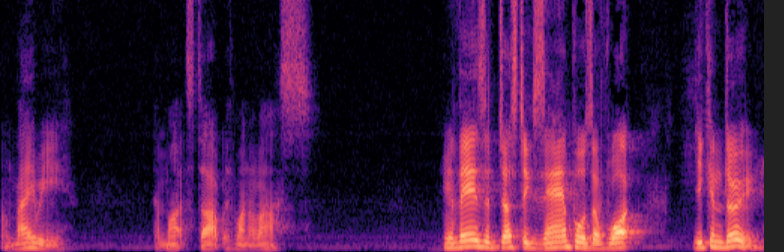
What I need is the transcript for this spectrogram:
Well, maybe it might start with one of us. You know, there's just examples of what you can do.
